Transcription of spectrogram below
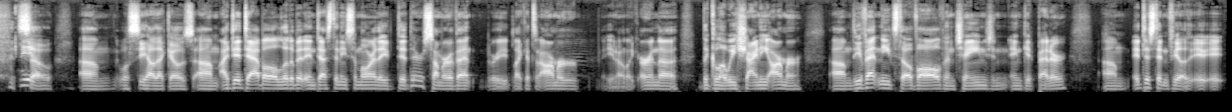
So um, we'll see how that goes. Um, I did dabble a little bit in Destiny some more. They did their summer event where you, like it's an armor, you know, like earn the the glowy shiny armor. Um, the event needs to evolve and change and, and get better. Um, it just didn't feel it, it,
